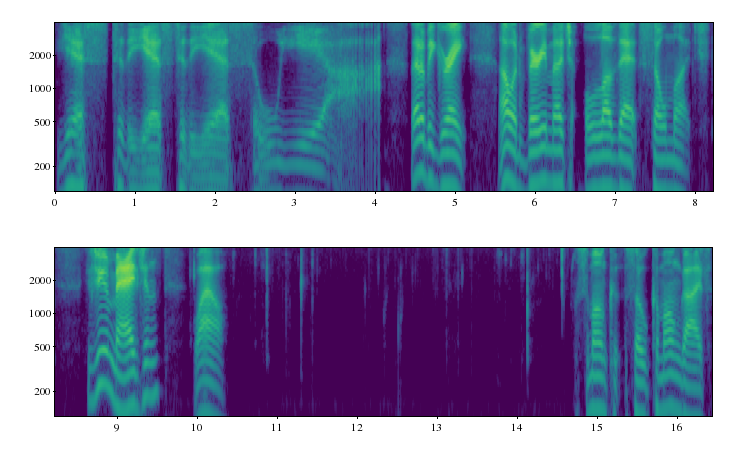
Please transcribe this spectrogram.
Yes to the yes to the yes. Oh, yeah. That'll be great. I would very much love that so much. Could you imagine? Wow. Simone, so come on, guys.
